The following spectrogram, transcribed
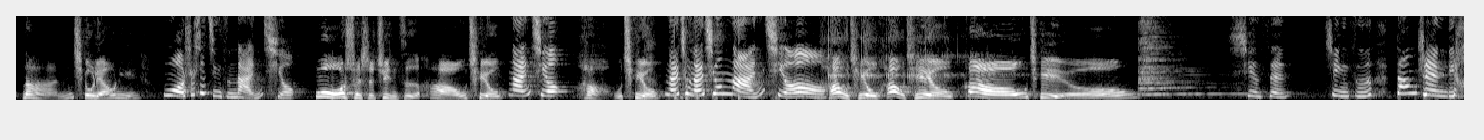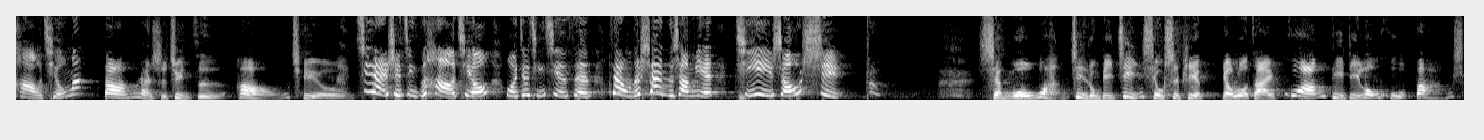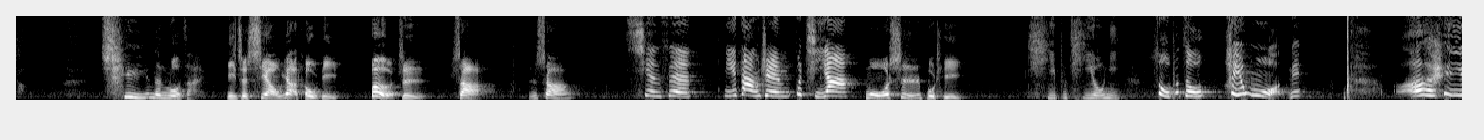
难求了呢？我说是君子难求，我说是君子好逑，难求，好逑，难求，难求，难求，好逑，好逑，好逑。先生，君子当真的好逑吗？当然是君子好逑。既然是君子好逑，我就请先生在我的扇子上面题一首诗。像我王金荣的锦绣诗篇，要落在皇帝的龙虎榜上，岂能落在你这小丫头的白纸上上？先生，你当真不提呀？我是不提。提不提有你，走不走还有我呢。哎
